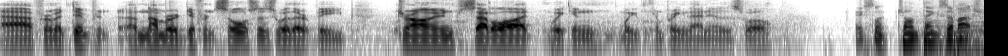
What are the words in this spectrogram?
uh, from a different a number of different sources, whether it be drone, satellite. We can we can bring that in as well. Excellent, John. Thanks so much.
